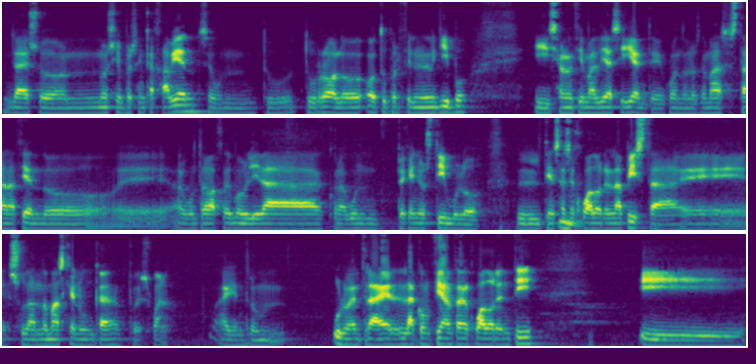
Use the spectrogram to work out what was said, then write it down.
ya eso no siempre se encaja bien, según tu, tu rol o, tu perfil en el equipo y si aún encima al día siguiente, cuando los demás están haciendo eh, algún trabajo de movilidad con algún pequeño estímulo, tienes a ese jugador en la pista eh, sudando más que nunca, pues bueno, ahí entra un, uno entra en la confianza del jugador en ti y,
